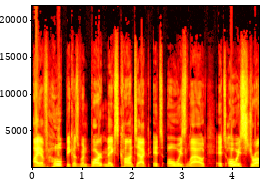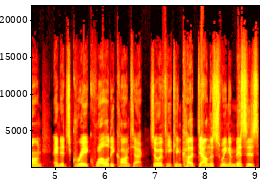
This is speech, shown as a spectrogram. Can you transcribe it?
I have hope because when Bart makes contact, it's always loud, it's always strong, and it's great quality contact. So if he can cut down the swing and misses,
